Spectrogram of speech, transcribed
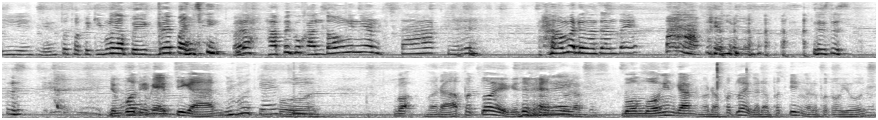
iya. Itu HP Kimlo HP Grab anjing? Padahal HP gue kantongin yan, tak turun. Sama dengan santai, pak. terus terus terus jemput ke KFC kan Jemput KFC. Jemput. Enggak, enggak dapet loh ya gitu kan Eh. gue bilang. Bohong-bohongin kan, enggak dapet loh ya, enggak dapetin, enggak dapet oyonya.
